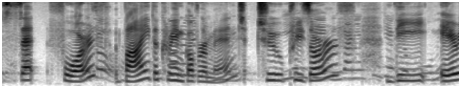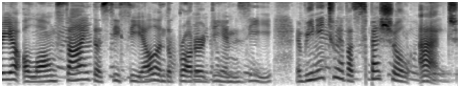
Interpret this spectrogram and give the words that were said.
set forth by the Korean government to preserve the area alongside the CCL and the broader DMZ. And we need to have a special act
